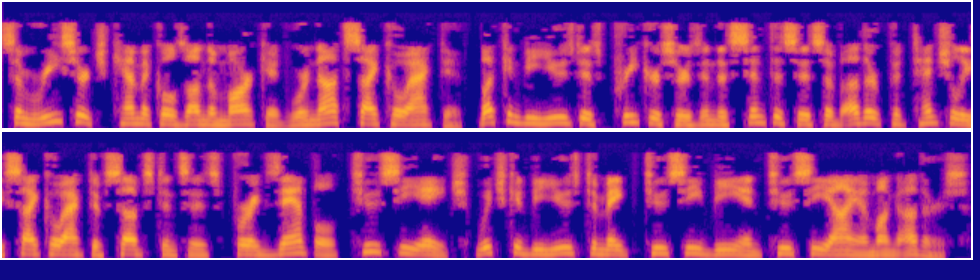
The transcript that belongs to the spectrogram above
Some research chemicals on the market were not psychoactive, but can be used as precursors in the synthesis of other potentially psychoactive substances, for example, 2CH, which could be used to make 2CB and 2CI among others.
